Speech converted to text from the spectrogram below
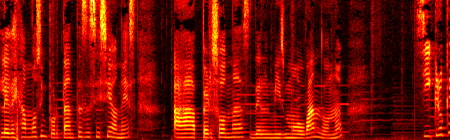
le dejamos importantes decisiones a personas del mismo bando, ¿no? Sí, creo que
